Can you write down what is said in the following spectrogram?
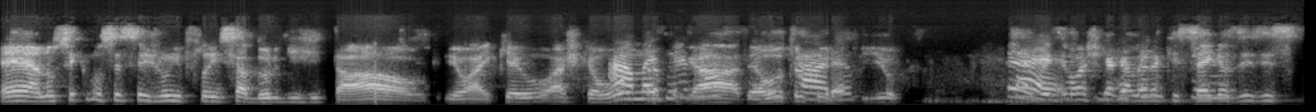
é, a não ser que você seja um influenciador digital, eu, que eu acho que é outra ah, pegada, é assim, é outro cara... perfil. É, é, mas eu acho que a galera que segue às vezes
